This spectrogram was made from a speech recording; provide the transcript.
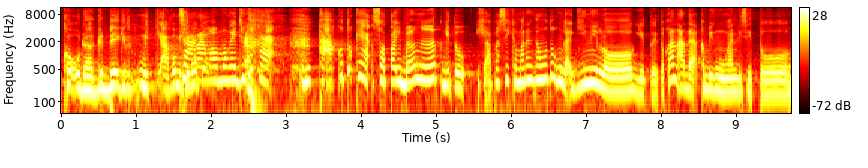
kok udah gede gitu. Mik- Aku mikirnya Cara tuh ngomongnya juga kayak Kak aku tuh kayak sotoy banget gitu. Ih apa sih kemarin kamu tuh nggak gini loh gitu. Itu kan ada kebingungan di situ.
